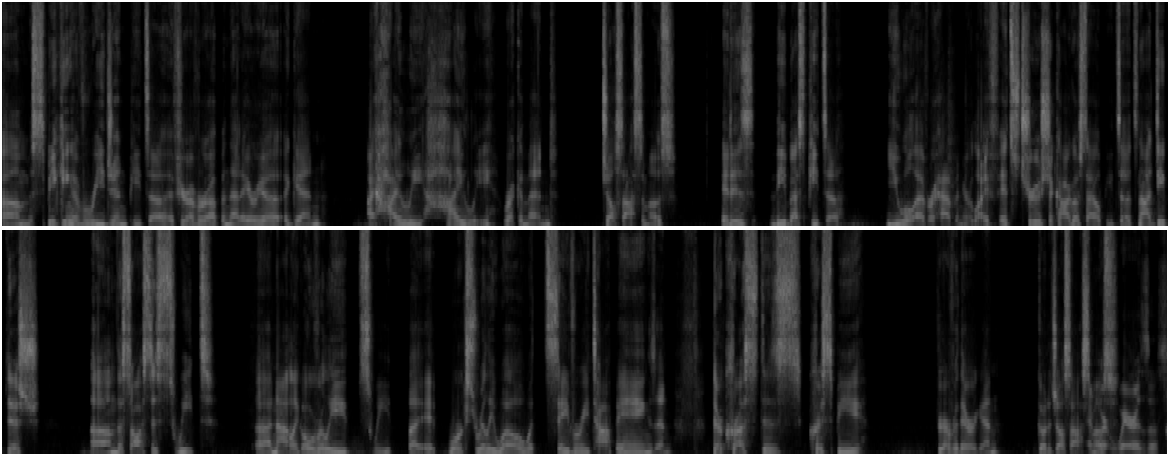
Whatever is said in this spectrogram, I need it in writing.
Um, speaking of region pizza, if you're ever up in that area again, I highly, highly recommend Gel Gelsosomo's. It is the best pizza you will ever have in your life. It's true Chicago style pizza. It's not deep dish. Um, the sauce is sweet, uh, not like overly sweet, but it works really well with savory toppings, and their crust is crispy. If you're ever there again, go to And where, where is this?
